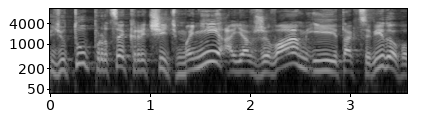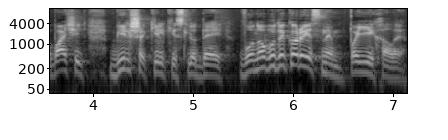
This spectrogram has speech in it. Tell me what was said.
YouTube про це кричить мені, а я вже вам. І так це відео побачить більша кількість людей. Воно буде корисним. Поїхали.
